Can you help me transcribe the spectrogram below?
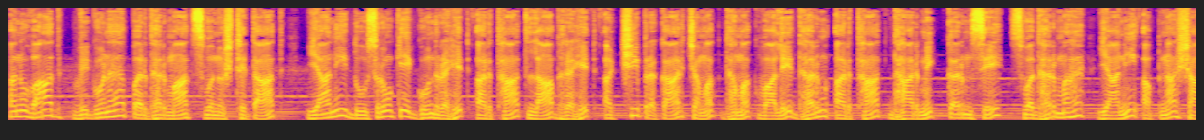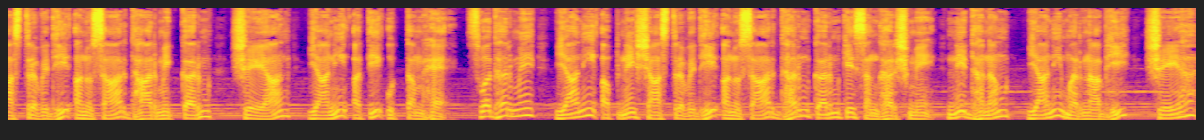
अनुवाद विगुण परधर्मात् स्वनुष्ठितात यानी दूसरों के गुण रहित अर्थात लाभ रहित अच्छी प्रकार चमक धमक वाले धर्म अर्थात धार्मिक कर्म से स्वधर्म, यानी अपना शास्त्र विधि अनुसार धार्मिक कर्म, श्रेयान, यानी अति उत्तम है। स्वधर्म यानी अपने शास्त्र विधि अनुसार धर्म कर्म के संघर्ष में, निधनम, यानी मरना भी, श्रेय,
